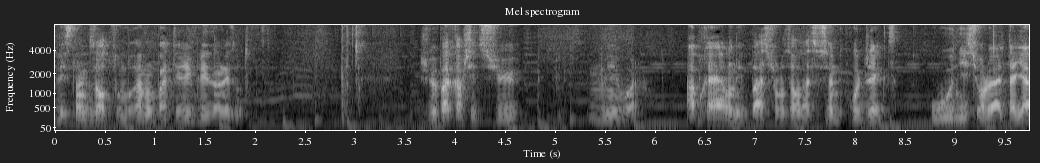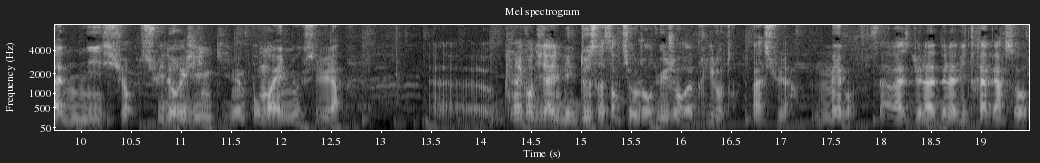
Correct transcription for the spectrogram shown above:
Les 5 Zords sont vraiment pas terribles les uns les autres. Je veux pas cracher dessus, mais voilà. Après, on n'est pas sur le Zord Assassin Project, ou ni sur le Altaïa, ni sur celui d'origine, qui même pour moi est mieux que celui-là. Euh, qu'en design, les deux seraient sortis aujourd'hui, j'aurais pris l'autre, pas celui-là. Mais bon, ça reste de la, vie très perso.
